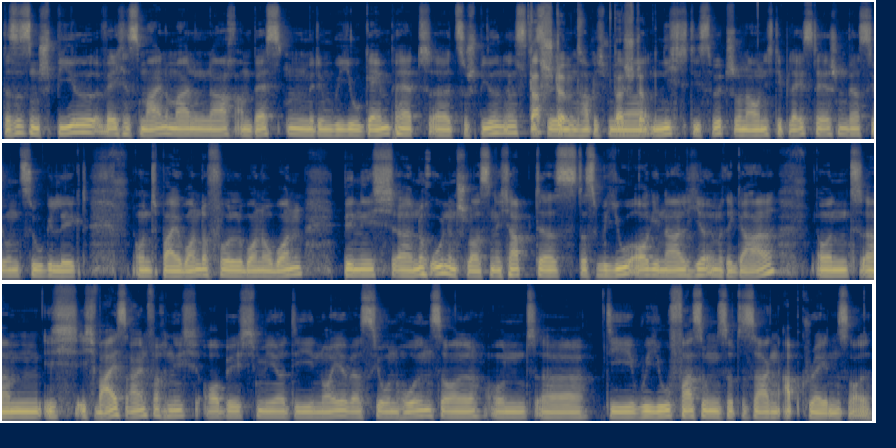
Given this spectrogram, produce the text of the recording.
das ist ein Spiel, welches meiner Meinung nach am besten mit dem Wii U Gamepad äh, zu spielen ist. Das Deswegen habe ich mir nicht die Switch und auch nicht die PlayStation-Version zugelegt. Und bei Wonderful 101 bin ich äh, noch unentschlossen. Ich habe das, das Wii U-Original hier im Regal und ähm, ich, ich weiß einfach nicht, ob ich mir die neue Version holen soll und äh, die Wii U-Fassung sozusagen upgraden soll.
